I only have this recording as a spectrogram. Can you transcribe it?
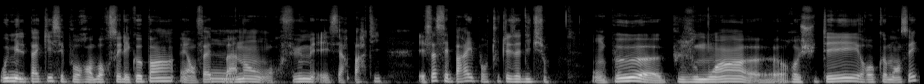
Oui, mais le paquet, c'est pour rembourser les copains. Et en fait, mm. bah non, on refume et c'est reparti. Et ça, c'est pareil pour toutes les addictions. On peut euh, plus ou moins euh, rechuter, recommencer.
